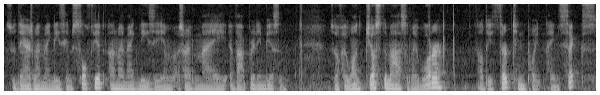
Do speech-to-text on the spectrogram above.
So there's my magnesium sulfate and my magnesium, sorry, my evaporating basin. So if I want just the mass of my water, I'll do 13.96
